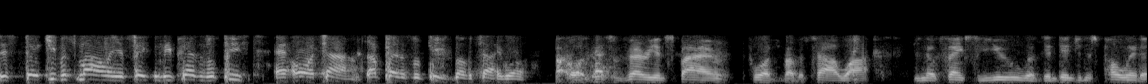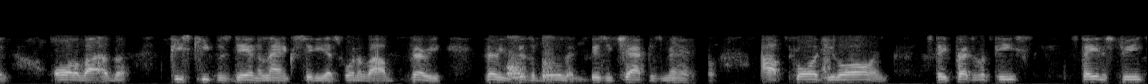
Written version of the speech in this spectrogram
Just stay, keep a smile on your face and be present for peace at all times. I'm present for peace, Brother Taiwan. Oh, that's a very inspiring report, Brother Tawa. You know, thanks to you, uh, the indigenous poet, and all of our other peacekeepers there in Atlantic City. That's one of our very, very visible and busy chapters, man. I applaud you all and stay present for peace. stay in the streets,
